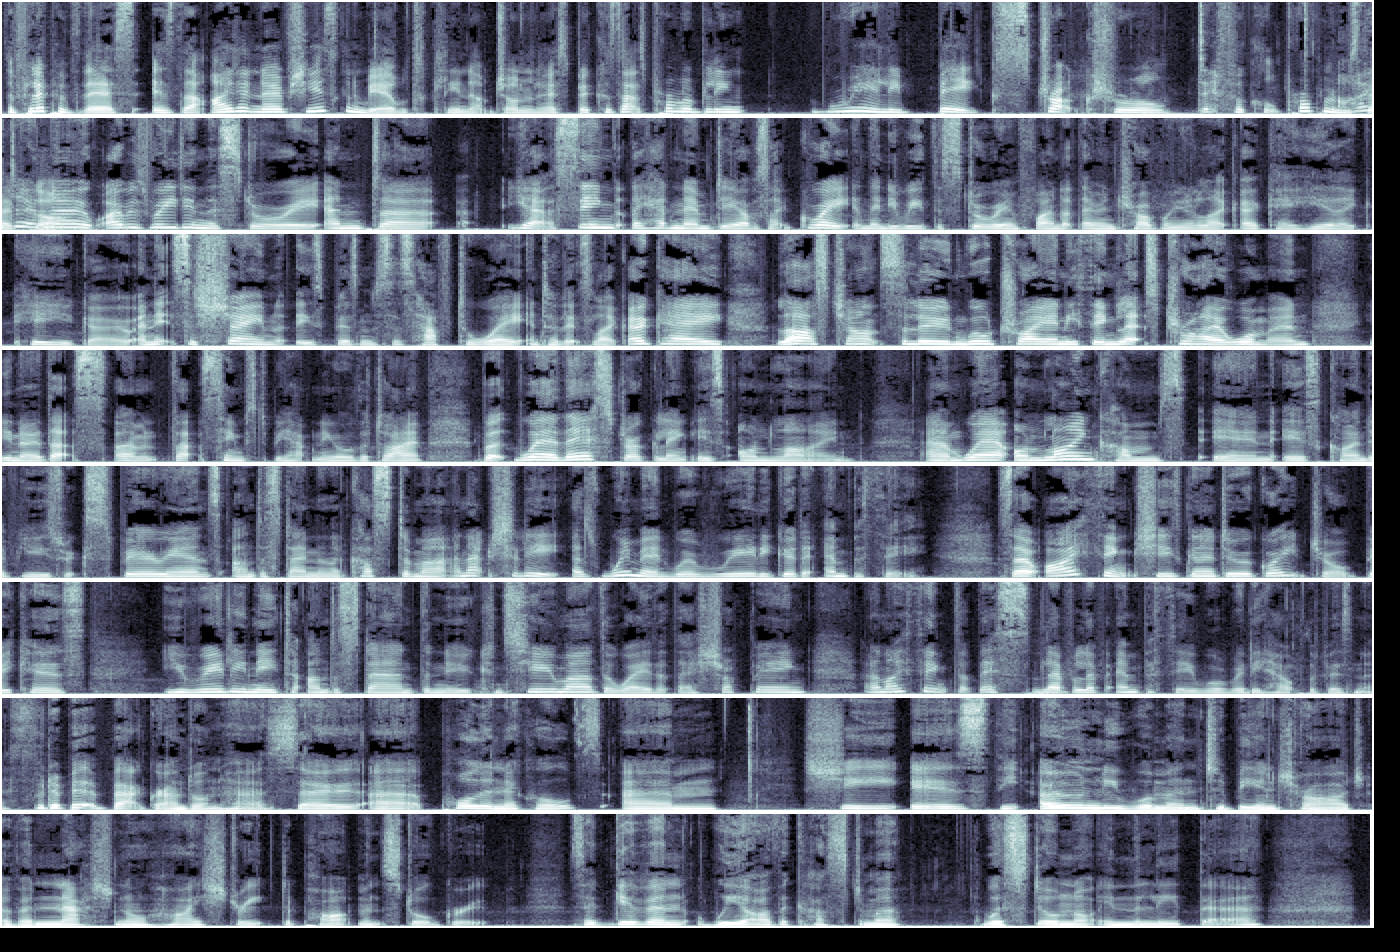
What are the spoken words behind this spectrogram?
the flip of this is that I don't know if she is going to be able to clean up John Lewis because that's probably really big structural difficult problems I don't got. know. I was reading this story, and uh, yeah, seeing that they had an MD, I was like, great. And then you read the story and find out they're in trouble, and you're like, okay, here, here you go. And it's a shame that these businesses have to wait until it's like, okay, last chance saloon, we'll try anything. Let's try a woman. You know, that's um, that seems to be happening all the time. But where they're struggling is online, and where online comes in is kind of user experience, understanding the customer, and actually, as women, we're really good at empathy. So I think she's going to do a great job because you really need to understand the new consumer, the way that they're shopping, and I think that this level of empathy will really help the business. But a bit of background on her. So, uh, Paula Nickolds, um, she is the only woman to be in charge of a national high street department store group. So, given we are the customer, we're still not in the lead there.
